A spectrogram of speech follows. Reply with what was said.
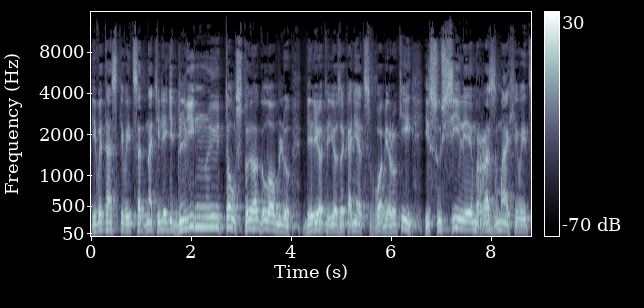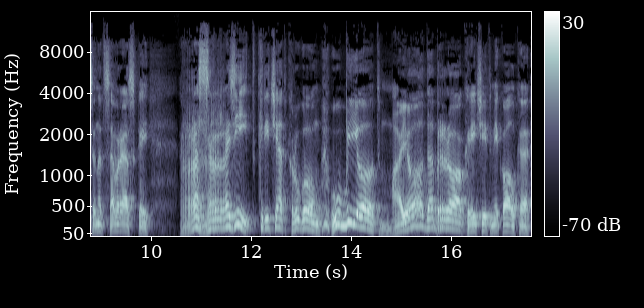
и вытаскивает с дна телеги длинную толстую оглоблю, берет ее за конец в обе руки и с усилием размахивается над Савраской — «Разразит!» — кричат кругом. «Убьет! Мое добро!» — кричит Миколка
